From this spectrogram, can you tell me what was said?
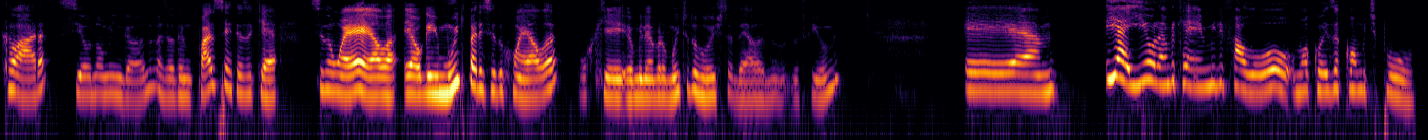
Clara, se eu não me engano, mas eu tenho quase certeza que é. Se não é ela, é alguém muito parecido com ela, porque eu me lembro muito do rosto dela no, no filme. É... E aí eu lembro que a Emily falou uma coisa como, tipo,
